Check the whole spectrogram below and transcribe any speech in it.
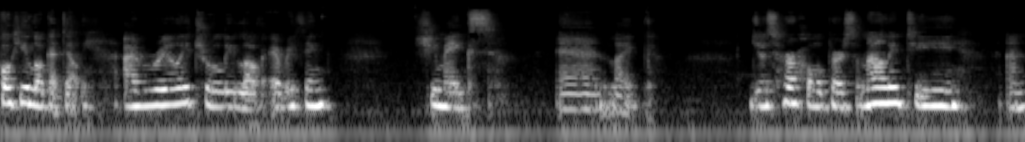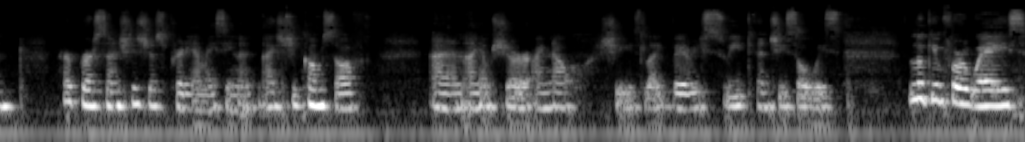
Joji Locatelli. I really truly love everything she makes and like just her whole personality and her person she's just pretty amazing and I, she comes off and I am sure I know she's like very sweet and she's always looking for ways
